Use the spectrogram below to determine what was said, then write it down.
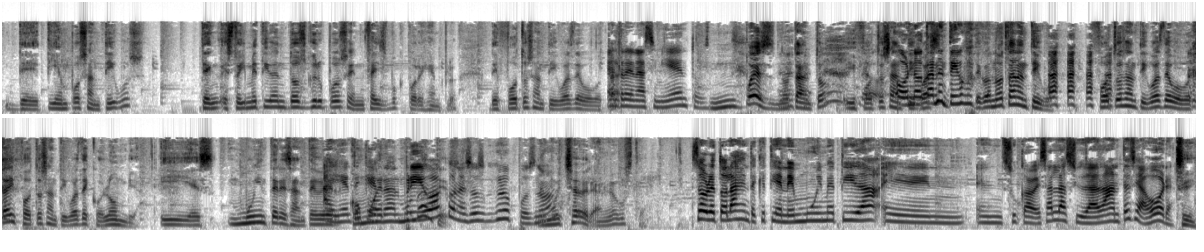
de tiempos antiguos. Estoy metido en dos grupos en Facebook, por ejemplo, de fotos antiguas de Bogotá. El renacimiento. Mm, Pues no tanto, y fotos O no antiguas. tan antiguo. Digo, no tan antiguas. Fotos antiguas de Bogotá y fotos antiguas de Colombia. Y es muy interesante ver Hay gente cómo que era el mundo priva antes. con esos grupos, Es ¿no? muy chévere, a mí me gusta. Sobre todo la gente que tiene muy metida en, en su cabeza la ciudad antes y ahora. Sí.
